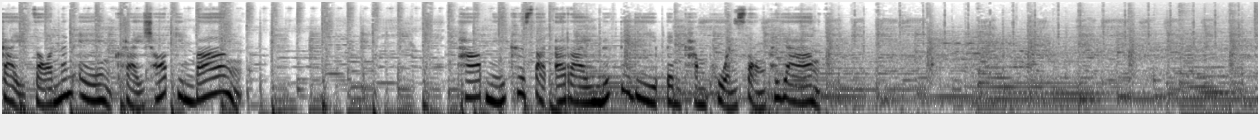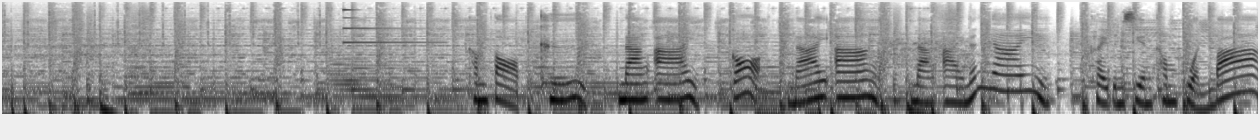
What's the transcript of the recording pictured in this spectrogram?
ไก่จ้อนนั่นเองใครชอบกินบ้าง ภาพนี้คือสัตว์อะไรนึกดีๆ เป็นคำผวนสองพยางค์คำตอบคือ นางอาย ก็นายอาง นางอายนั่นไง ใครเป็นเซียนคำผวนบ้าง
